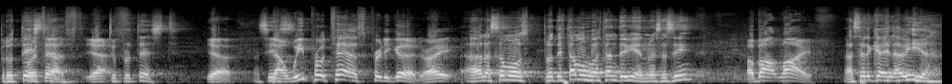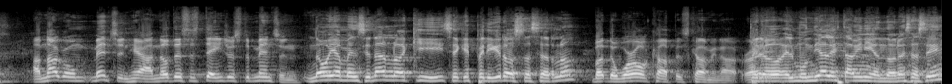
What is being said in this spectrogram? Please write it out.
Protesta. Protest, yes. To protest. Yeah. Así now, es. we protest pretty good, right? Ahora somos, protestamos bastante bien, ¿no es así? About life. Acerca de la vida. I'm not going to mention here, I know this is dangerous to mention, No voy a mencionarlo aquí, sé que es peligroso hacerlo, but the World Cup is coming up, right? pero el mundial está viniendo, ¿no es así?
